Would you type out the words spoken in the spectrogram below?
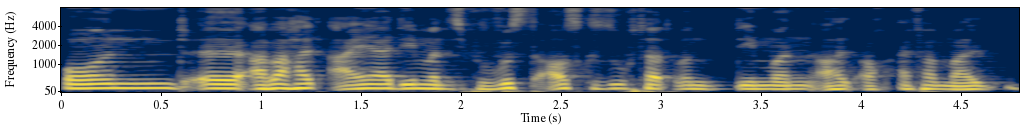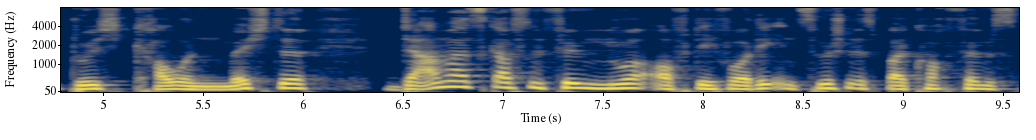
Und äh, aber halt einer, den man sich bewusst ausgesucht hat und den man halt auch einfach mal durchkauen möchte. Damals gab es den Film nur auf DVD. Inzwischen ist bei Kochfilms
